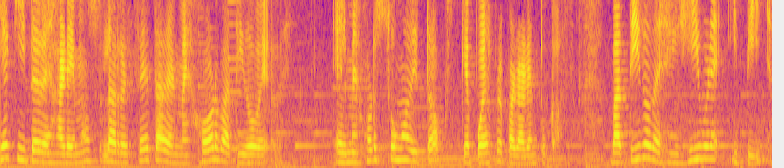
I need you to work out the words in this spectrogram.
Y aquí te dejaremos la receta del mejor batido verde, el mejor zumo detox que puedes preparar en tu casa, batido de jengibre y piña.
